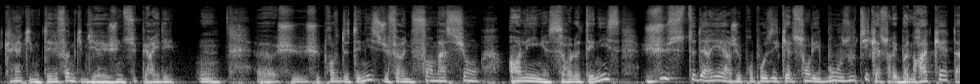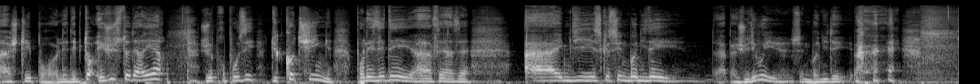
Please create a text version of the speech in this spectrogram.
Y a quelqu'un qui me téléphone qui me dit j'ai une super idée. Hum. Euh, je, suis prof de tennis, je vais faire une formation en ligne sur le tennis. Juste derrière, je vais proposer quels sont les bons outils, quelles sont les bonnes raquettes à acheter pour les débutants. Et juste derrière, je vais proposer du coaching pour les aider à faire. Ah, il me dit, est-ce que c'est une bonne idée? Ah ben, Je lui dis oui, c'est une bonne idée.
